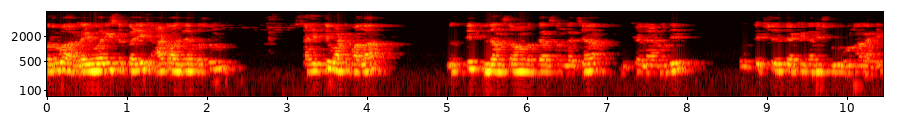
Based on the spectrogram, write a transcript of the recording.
परवा रविवारी सकाळी आठ वाजल्यापासून साहित्य वाटपाला प्रत्येक विधानसभा मतदारसंघाच्या मुख्यालयामध्ये प्रत्यक्ष त्या ठिकाणी सुरू होणार आहे.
